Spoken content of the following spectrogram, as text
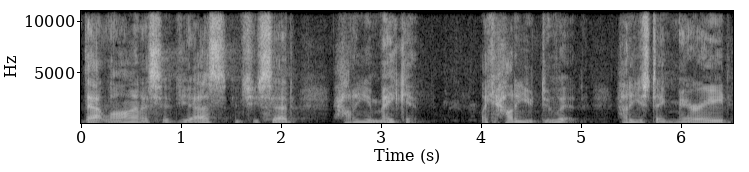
that long? And I said, Yes. And she said, How do you make it? Like, how do you do it? How do you stay married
